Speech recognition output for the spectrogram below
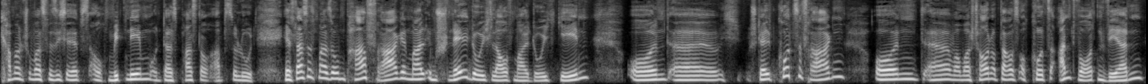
kann man schon was für sich selbst auch mitnehmen und das passt auch absolut. Jetzt lass uns mal so ein paar Fragen mal im Schnelldurchlauf mal durchgehen und äh, ich stelle kurze Fragen und äh, wollen mal schauen, ob daraus auch kurze Antworten werden.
